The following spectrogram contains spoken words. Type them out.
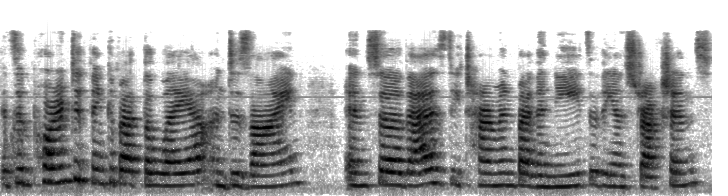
It's important to think about the layout and design and so that is determined by the needs of the instructions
